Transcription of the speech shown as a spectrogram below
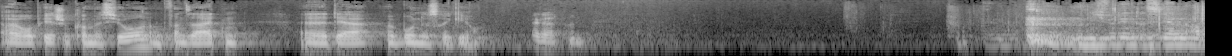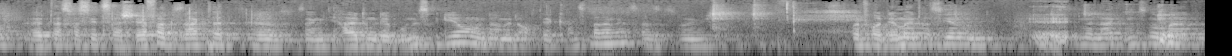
Europäischen Kommission und von Seiten äh, der Bundesregierung. Herr Gartmann. Mich würde interessieren, ob äh, das, was jetzt Herr Schäfer gesagt hat, äh, sozusagen die Haltung der Bundesregierung und damit auch der Kanzlerin ist. Also das würde mich von Frau Demmer interessieren. Und es tut mir leid, ich muss noch mal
